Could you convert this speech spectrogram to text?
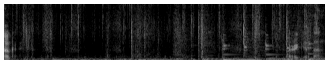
Okay. Very good then.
